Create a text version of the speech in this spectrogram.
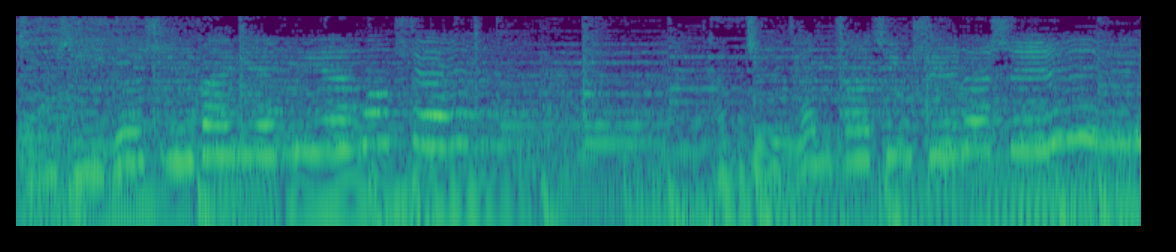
今夕隔世百年，一眼忘却。弹指弹他轻许了誓言，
